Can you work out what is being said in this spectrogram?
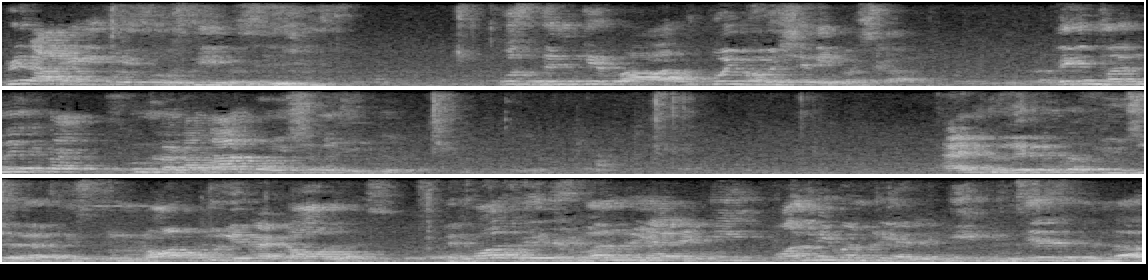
फिर आगे की कोई सोच नहीं बचती उस दिन के बाद कोई भविष्य नहीं बचता लेकिन मरने तक तुम लगातार भविष्य में जीते हो। and to live in the future is to not to live at all. Because there is one reality, only one reality, which is in the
